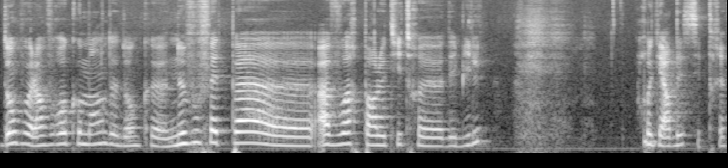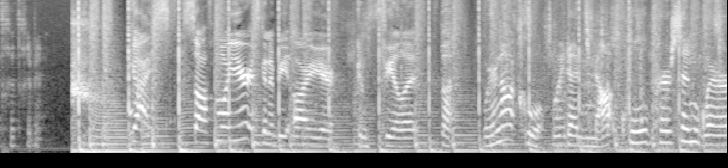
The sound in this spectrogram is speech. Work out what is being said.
Donc voilà, on vous recommande. Donc euh, ne vous faites pas euh, avoir par le titre débile. Regardez, c'est très très très bien. Guys, sophomore year is gonna be our year. You can feel it. But we're not cool. Would a not cool person wear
